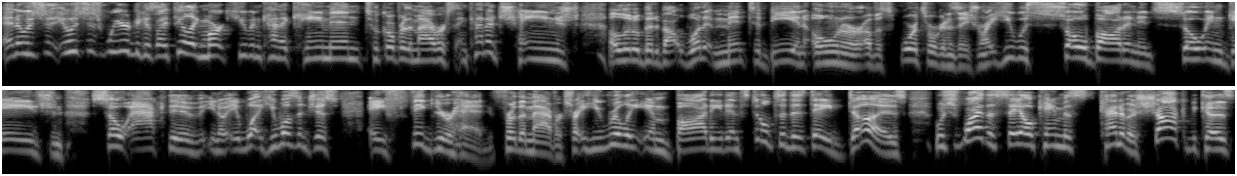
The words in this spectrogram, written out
And it was just it was just weird because I feel like Mark Cuban kind of came in, took over the Mavericks, and kind of changed a little bit about what it meant to be an owner of a sports organization. Right? He was so bought in and so engaged and so active. You know, it, he wasn't just a figurehead for the Mavericks. Right? He really embodied and still to this day does, which is why the sale came as kind of a shock because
